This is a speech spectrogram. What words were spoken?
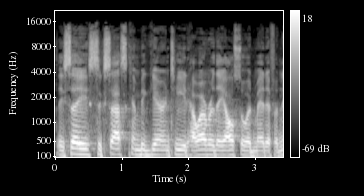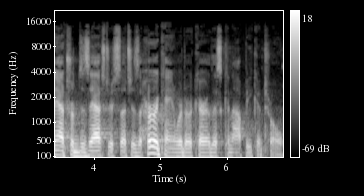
They say success can be guaranteed. However, they also admit if a natural disaster such as a hurricane were to occur, this cannot be controlled.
